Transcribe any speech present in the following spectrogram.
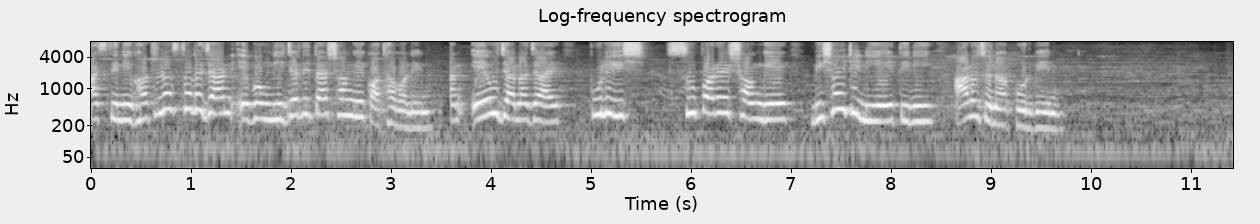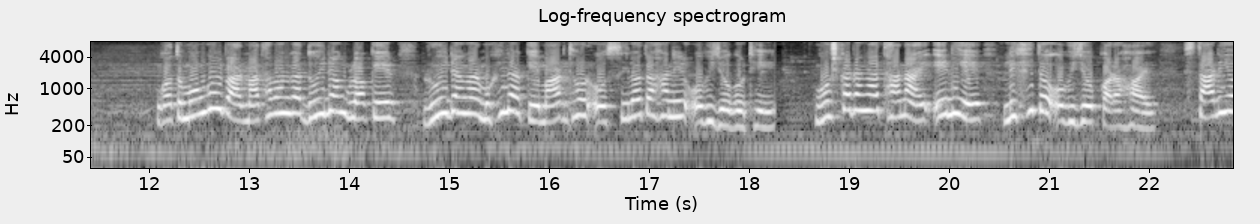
আজ তিনি ঘটনাস্থলে যান এবং নির্যাতিতার সঙ্গে কথা বলেন। এও জানা যায়, পুলিশ সুপারের সঙ্গে বিষয়টি নিয়ে তিনি আলোচনা করবেন। গত মঙ্গলবার মাথাভাঙ্গা দুই নং ব্লকের রুইডাঙ্গার মহিলাকে মারধর ও শ্লীলতাহানির অভিযোগ ওঠে। ঘোষকাডাঙ্গা থানায় এ নিয়ে লিখিত অভিযোগ করা হয়। স্থানীয়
